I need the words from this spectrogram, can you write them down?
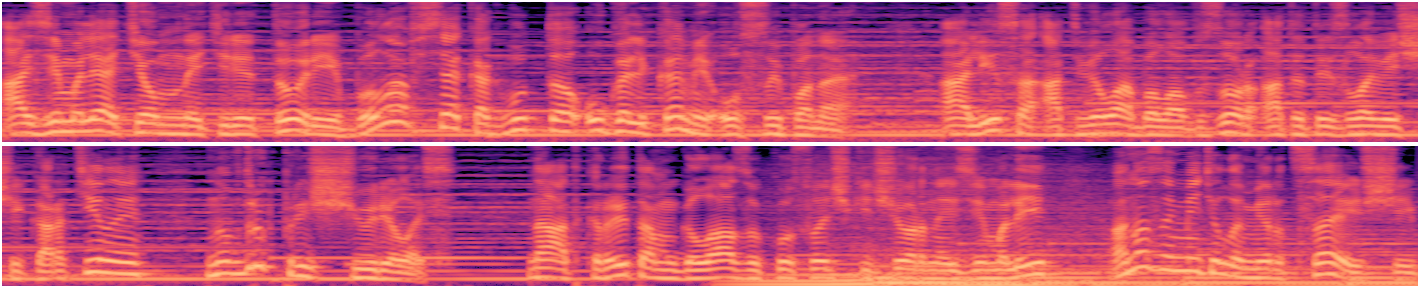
а земля темной территории была вся как будто угольками усыпана. Алиса отвела было взор от этой зловещей картины, но вдруг прищурилась. На открытом глазу кусочки черной земли она заметила мерцающий,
